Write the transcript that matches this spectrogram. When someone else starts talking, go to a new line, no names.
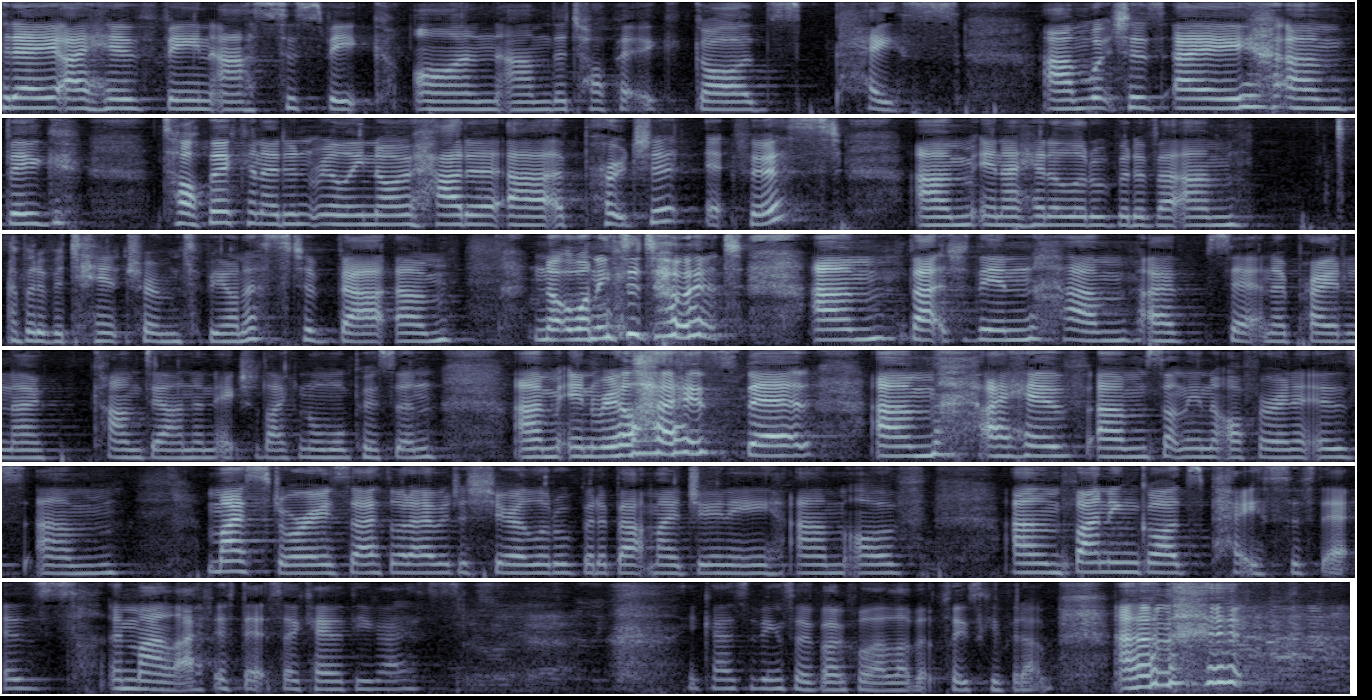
today I have been asked to speak on um, the topic God's pace, um, which is a um, big topic, and I didn't really know how to uh, approach it at first. Um, and I had a little bit of a um, a bit of a tantrum, to be honest, about not wanting to do it. But then I sat and I prayed and I calmed down and acted like a normal person and realised that I have something to offer and it is my story. So I thought I would just share a little bit about my journey um, of um, finding God's pace, if that is in my life, if that's okay with you guys. You guys are being so vocal. I love it. Please keep it up. Um,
